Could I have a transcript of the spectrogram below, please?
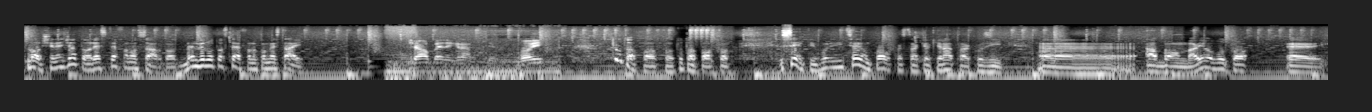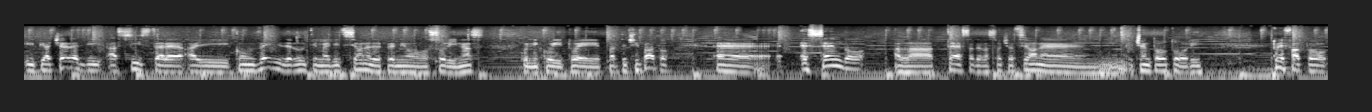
lo sceneggiatore Stefano Sardo. Benvenuto Stefano, come stai? Ciao, bene, grazie. Voi? Tutto a posto, tutto a posto. Senti, voglio iniziare un po' questa chiacchierata così eh, a bomba. Io ho avuto eh, il piacere di assistere ai convegni dell'ultima edizione del premio Solinas, quelli cui tu hai partecipato, eh, essendo alla testa dell'associazione 100 autori, tu hai fatto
